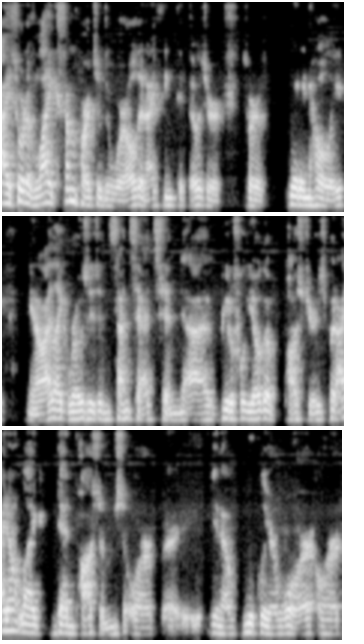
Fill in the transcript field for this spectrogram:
I sort of like some parts of the world, and I think that those are sort of good and holy. You know, I like roses and sunsets and uh, beautiful yoga postures, but I don't like dead possums or uh, you know nuclear war or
